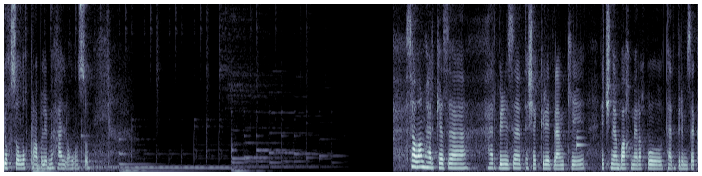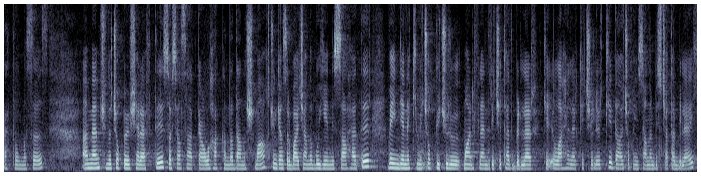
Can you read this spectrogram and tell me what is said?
yoxsulluq problemi həll olunsun. Salam hər kəsə. Hər birinizə təşəkkür edirəm ki, heç nəyə baxmayaraq bu tədbirimizə qatılmısınız. Mənim üçün də çox böyük şərəfdir sosial sahibkarlıq haqqında danışmaq. Çünki Azərbaycanda bu yeni sahədir və indiyənə kimi çox güclü maarifləndirici tədbirlər, layihələr keçirilir ki, daha çox insana biz çata bilək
